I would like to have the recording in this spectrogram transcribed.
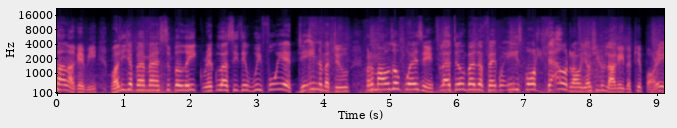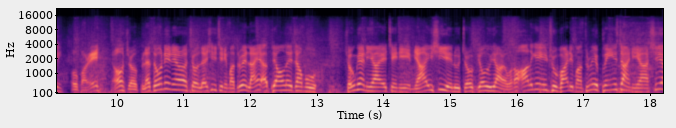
စလာခဲ့ပြီ Multi Japan Man Super League Regular Season Week 4ရဲ့ Day number 2ပထမအောင်ဆုံးပွဲစဉ် Platinum vs Falcon Esports down round ရောက်ရှိလို့လာခဲ့ပြီဖြစ်ပါတယ်ဟုတ်ပါတယ်နော်ကျွန်တော် Black Dawn အနေနဲ့တော့ကျွန်တော်လက်ရှိအချိန်ဒီမှာသူတို့ line အပြောင်းလဲကြောင့်မို့ ဂျုံကန်နေရတဲ့အချိန်ဒီအများကြီးရှိတယ်လို့ကျွန်တော်ပြောလို့ရတယ်ဗောနော် Early game intro ဘိုင်းဒီမှာသူတို့ playing style နေရရှေ့ရ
